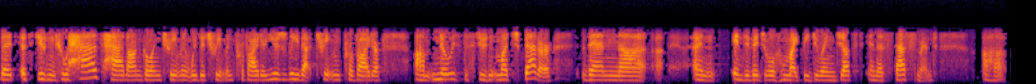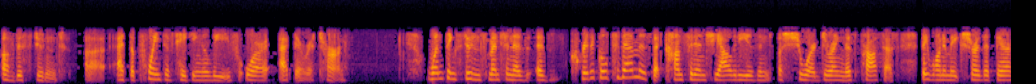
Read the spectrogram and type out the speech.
that a student who has had ongoing treatment with a treatment provider, usually that treatment provider um, knows the student much better than uh, an individual who might be doing just an assessment uh, of the student uh, at the point of taking a leave or at their return. One thing students mention as, as, critical to them is that confidentiality isn't assured during this process. They want to make sure that their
